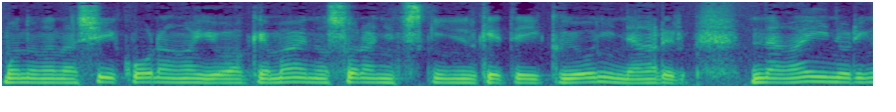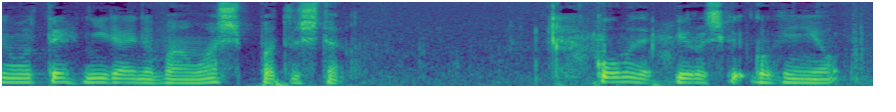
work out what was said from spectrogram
物悲しいコーラが夜明け前の空に突き抜けていくように流れる。長い祈りが終わって2台の番は出発した。ここまでよろしくごきげんよう。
